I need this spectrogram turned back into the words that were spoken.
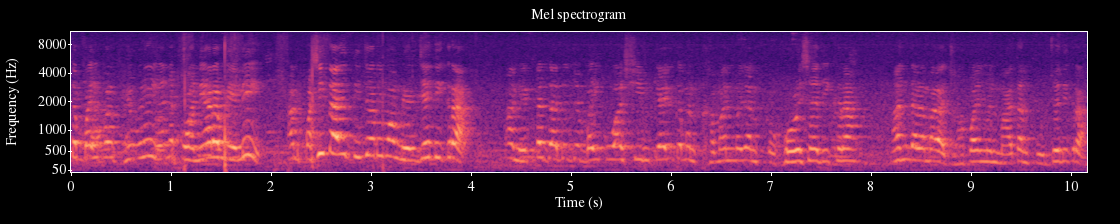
તો બાઈ પર ફેવરી અને પોણિયારે મેલી અને પછી તારી તિજોરીમાં મેલજે દીકરા. અને એટલે દાદુ જો બાઈ કુવા એમ કહે કે મને ખમન મજાને કહોળ છે દીકરા. અંદર અમારા ઝોપાઈ મને માતાને પૂછજો દીકરા.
